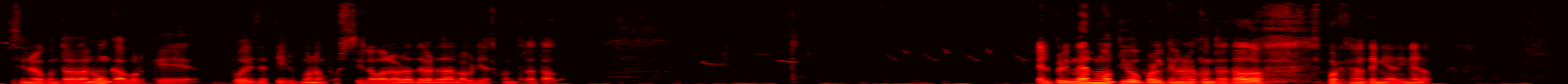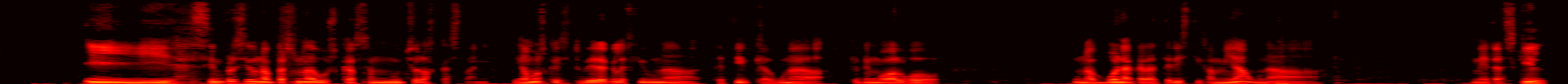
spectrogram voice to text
si no lo he contratado nunca, porque puedes decir, bueno, pues si lo valoras de verdad lo habrías contratado. El primer motivo por el que no lo he contratado es porque no tenía dinero. Y siempre he sido una persona de buscarse mucho las castañas. Digamos que si tuviera que elegir una, decir que alguna, que tengo algo, una buena característica mía, una meta skill,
